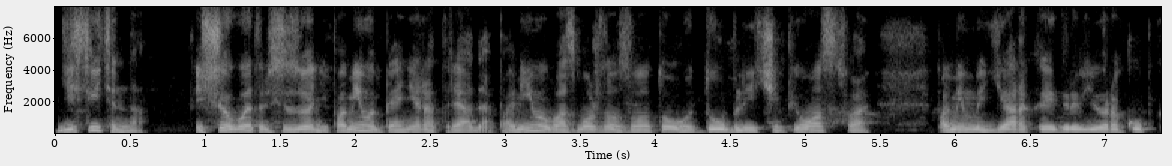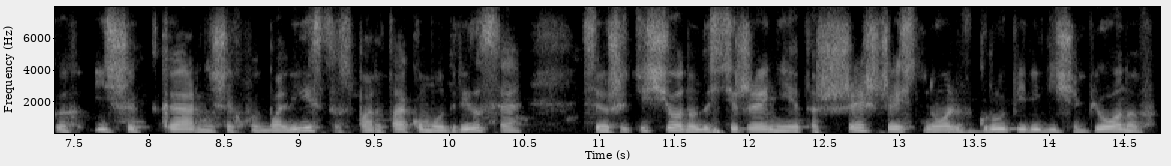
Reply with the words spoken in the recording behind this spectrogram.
Действительно, еще в этом сезоне, помимо пионер-отряда, помимо возможного золотого дубля и чемпионства, помимо яркой игры в Еврокубках и шикарнейших футболистов, Спартак умудрился совершить еще одно достижение. Это 6-6-0 в группе Лиги Чемпионов.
